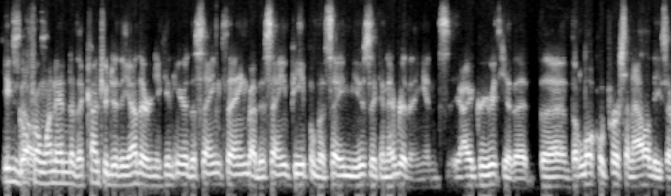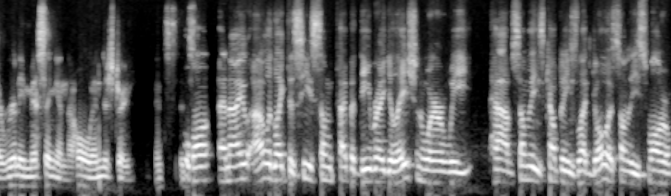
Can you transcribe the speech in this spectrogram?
You can so, go from one end of the country to the other and you can hear the same thing by the same people, the same music and everything. And I agree with you that the, the local personalities are really missing in the whole industry. It's, it's well, and I, I would like to see some type of deregulation where we have some of these companies let go of some of these smaller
